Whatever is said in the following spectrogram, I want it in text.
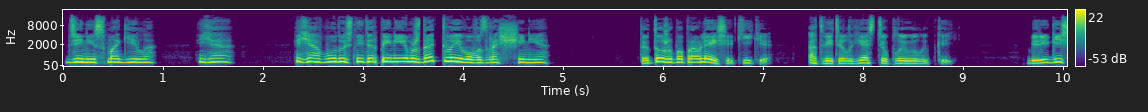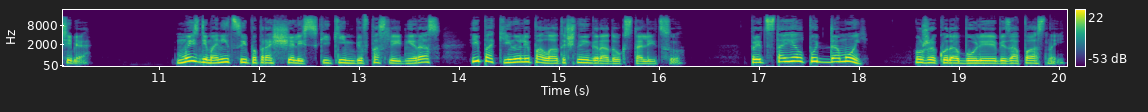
Денис Могила. Я... я буду с нетерпением ждать твоего возвращения». «Ты тоже поправляйся, Кики», — ответил я с теплой улыбкой. «Береги себя». Мы с демоницей попрощались с Кикимби в последний раз и покинули палаточный городок-столицу. Предстоял путь домой, уже куда более безопасный,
